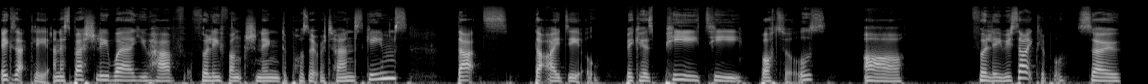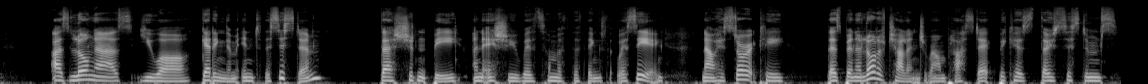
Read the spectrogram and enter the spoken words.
Exactly. And especially where you have fully functioning deposit return schemes, that's the ideal because PET bottles are fully recyclable. So as long as you are getting them into the system, there shouldn't be an issue with some of the things that we're seeing. Now, historically, there's been a lot of challenge around plastic because those systems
